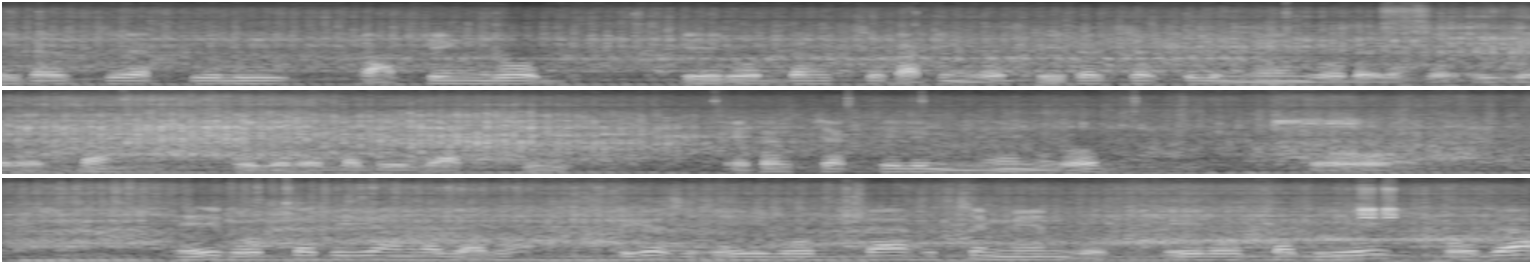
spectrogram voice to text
এইটা হচ্ছে অ্যাকচুয়ালি কাটিং রোড এই রোডটা হচ্ছে কাটিং রোড এটা হচ্ছে অ্যাকচুয়ালি মেন রোড দেখো, এই যে রোডটা এই যে রোডটা দিয়ে যাচ্ছি, এটা হচ্ছে অ্যাকচুয়ালি মেন রোড তো এই রোডটা দিয়ে আমরা যাব, ঠিক আছে? এই রোডটা হচ্ছে মেন রোড এই রোডটা দিয়ে সোজা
